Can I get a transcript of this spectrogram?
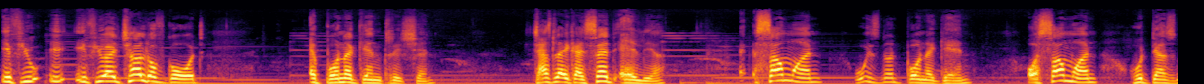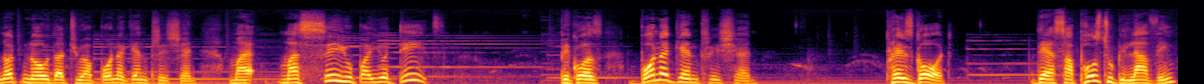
if you if you are a child of God, a born again Christian, just like I said earlier, someone who is not born again or someone who does not know that you are born again Christian must see you by your deeds. Because born again Christian, praise God, they are supposed to be loving,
